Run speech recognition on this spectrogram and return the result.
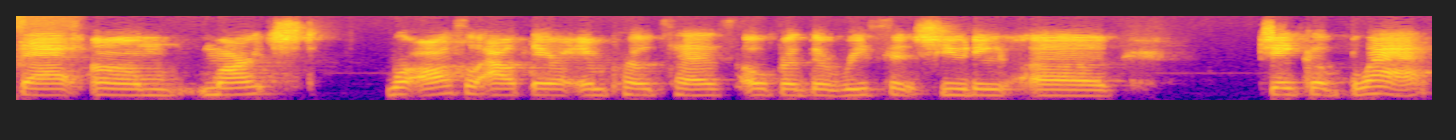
that um, marched were also out there in protest over the recent shooting of Jacob Blake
